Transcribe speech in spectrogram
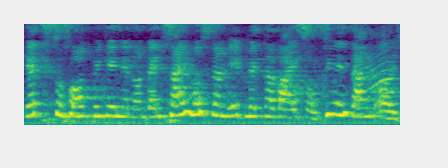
jetzt sofort beginnen. Und wenn es sein muss, dann eben mit einer Weisung. Vielen Dank euch.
